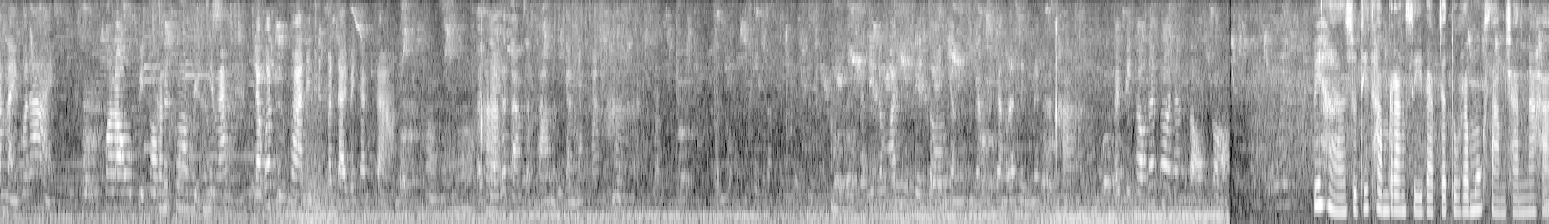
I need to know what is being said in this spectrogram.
านไหนก็ได้ พอเราปิดทองท่านด้วยครอบเด็กท่านใช่ไหมสวยเราก็ถือพานนี้ขึ้นบันไดไปชั้นสามอ๋อปัจค่ะจัยก็ตามศรัทธาเหมือนกันนะคะอันนี้ดอกไม้ที่เทียนทองอย่างอย่างอย่างละหนึ่งนะคะค่ะไปปิดทองได้พ่อทั้งสองก่อนวิหารสุทธิธรรมรังสีแบบจตุรมุขสามชั้นนะคะ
